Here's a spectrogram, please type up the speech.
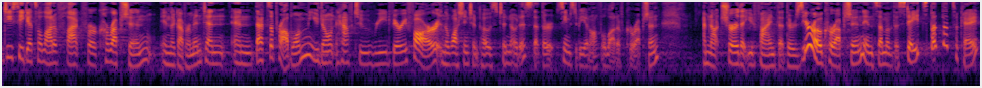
DC gets a lot of flack for corruption in the government, and, and that's a problem. You don't have to read very far in the Washington Post to notice that there seems to be an awful lot of corruption. I'm not sure that you'd find that there's zero corruption in some of the states, but that's okay.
